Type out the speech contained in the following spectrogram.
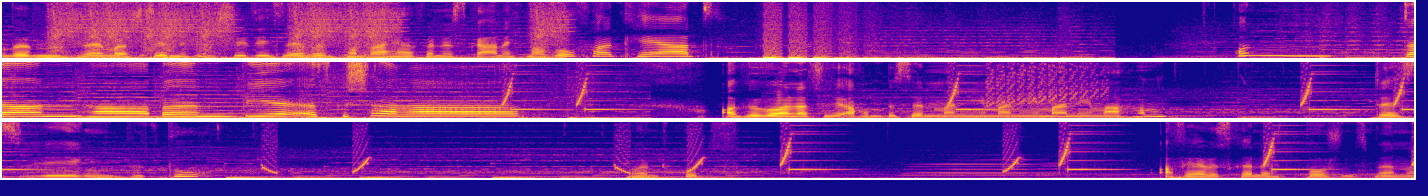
Und wir müssen ja immer ständig und stetig leveln, von daher finde ich es gar nicht mal so verkehrt. Und dann haben wir es geschafft. Und wir wollen natürlich auch ein bisschen Money, Money, Money machen. Deswegen... Buch. Moment, kurz. Ach, wir haben jetzt keine Potions mehr, ne?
